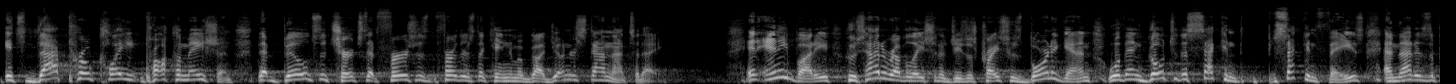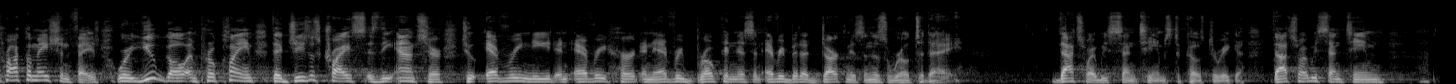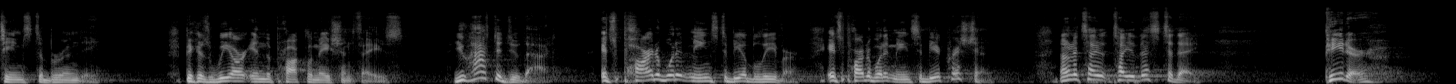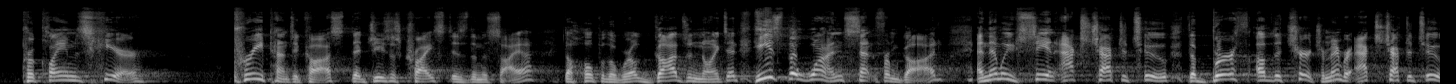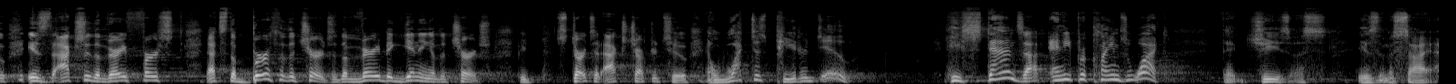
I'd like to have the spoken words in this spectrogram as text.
It's that proclamation that builds the church that furthers the kingdom of God. Do you understand that today? And anybody who's had a revelation of Jesus Christ, who's born again, will then go to the second, second phase, and that is the proclamation phase, where you go and proclaim that Jesus Christ is the answer to every need and every hurt and every brokenness and every bit of darkness in this world today. That's why we send teams to Costa Rica. That's why we send team, teams to Burundi. Because we are in the proclamation phase. You have to do that. It's part of what it means to be a believer, it's part of what it means to be a Christian. Now, I'm going to tell you, tell you this today. Peter proclaims here pre Pentecost that Jesus Christ is the Messiah, the hope of the world, God's anointed. He's the one sent from God. And then we see in Acts chapter 2 the birth of the church. Remember, Acts chapter 2 is actually the very first, that's the birth of the church, the very beginning of the church. He starts at Acts chapter 2. And what does Peter do? He stands up and he proclaims what? That Jesus is the Messiah.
